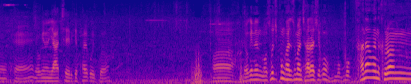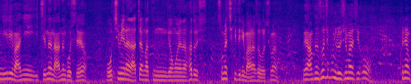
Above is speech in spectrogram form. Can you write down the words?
오케이. 여기는 야채 이렇게 팔고 있고요. 와 여기는 뭐 소지품 간수만 잘 하시고 뭐, 뭐 다낭은 그런 일이 많이 있지는 않은 곳이래요. 오침이나 낮장 같은 경우에는 하도 시- 소매치기들이 많아서 그렇지만. 네, 아무튼 소지품 조심하시고 그냥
